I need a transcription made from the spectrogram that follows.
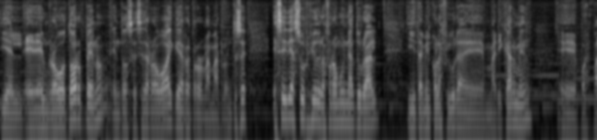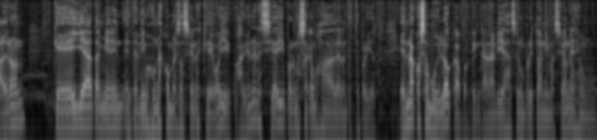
y él es un robot torpe, ¿no? Entonces ese robot hay que reprogramarlo. Entonces esa idea surgió de una forma muy natural y también con la figura de Mari Carmen, eh, pues padrón, que ella también en- entendimos en unas conversaciones que, oye, pues había una necesidad y ¿por qué no sacamos adelante este proyecto? Era una cosa muy loca, porque en Canarias hacer un proyecto de animación es un,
